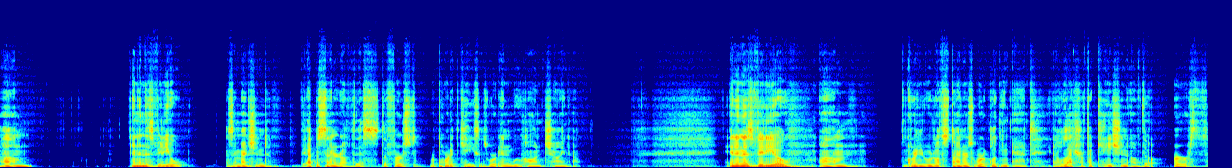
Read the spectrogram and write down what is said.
Um, and in this video, as I mentioned, the epicenter of this, the first reported cases were in Wuhan, China. And in this video, um, according to Rudolf Steiner's work looking at electrification of the earth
